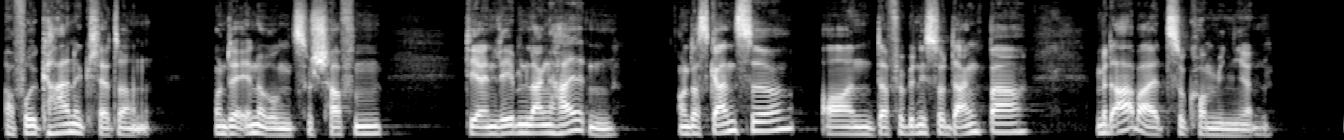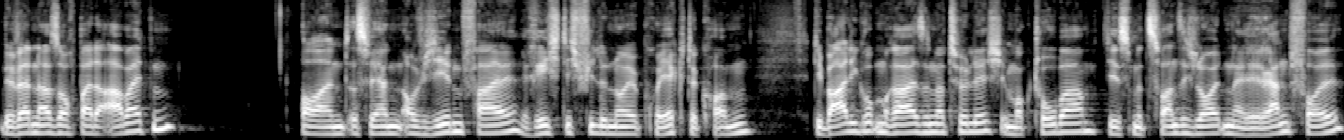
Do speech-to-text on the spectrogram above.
auf Vulkane klettern und Erinnerungen zu schaffen, die ein Leben lang halten. Und das Ganze, und dafür bin ich so dankbar, mit Arbeit zu kombinieren. Wir werden also auch beide arbeiten und es werden auf jeden Fall richtig viele neue Projekte kommen. Die Bali-Gruppenreise natürlich im Oktober, die ist mit 20 Leuten randvoll.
